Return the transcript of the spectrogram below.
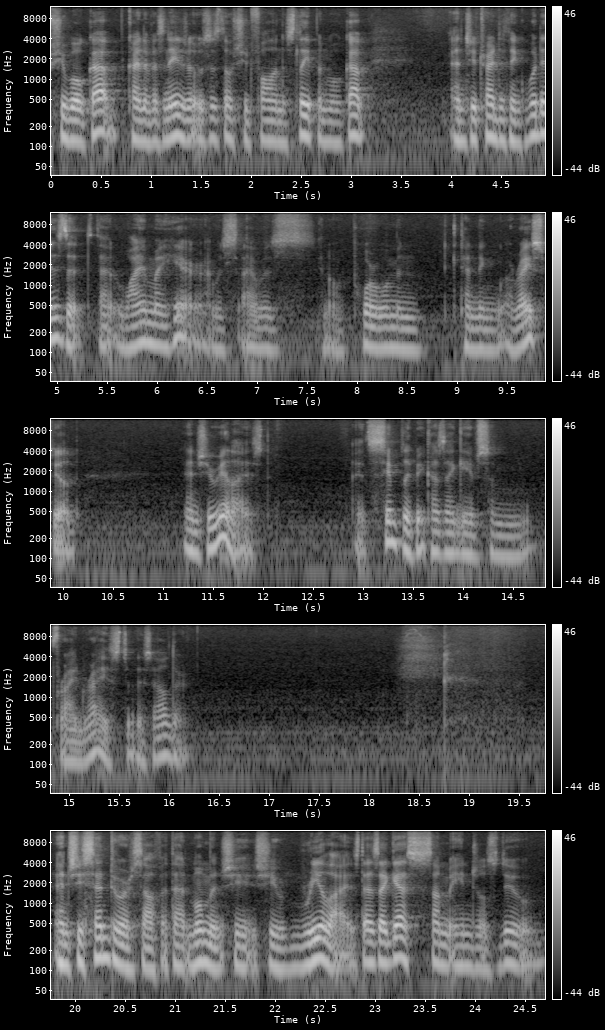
she woke up kind of as an angel. It was as though she'd fallen asleep and woke up. And she tried to think, what is it? that Why am I here? I was, I was you know, a poor woman tending a rice field. And she realized, it's simply because I gave some fried rice to this elder. And she said to herself at that moment, she, she realized, as I guess some angels do,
